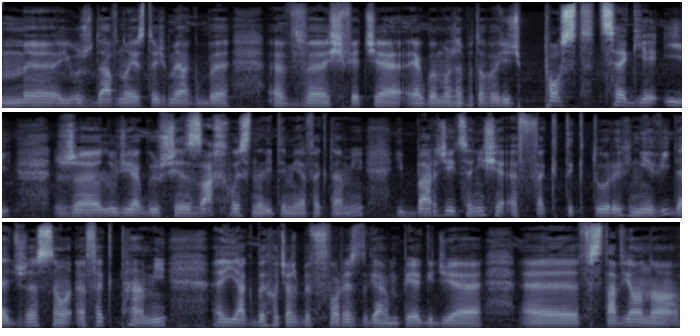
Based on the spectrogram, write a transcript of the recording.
my już dawno jesteśmy jakby w świecie, jakby można by to powiedzieć, post-CGI, że ludzie jakby już się zachłysnęli tymi efektami i bardziej ceni się efekty, których nie widać, że są efektami, jakby chociażby w Forest Gumpie, gdzie e, wstawiono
